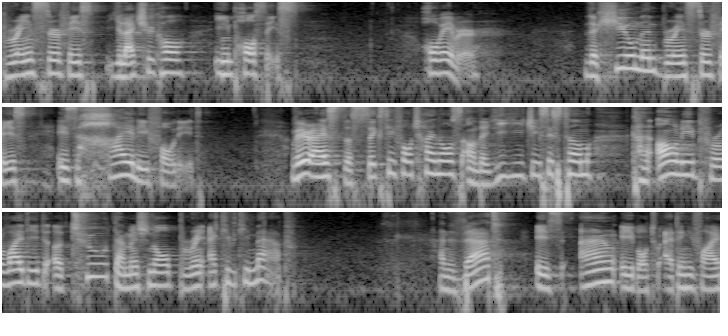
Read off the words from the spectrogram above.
brain surface electrical impulses. However, the human brain surface is highly folded, whereas the 64 channels on the EEG system can only provide a two-dimensional brain activity map. And that is unable to identify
